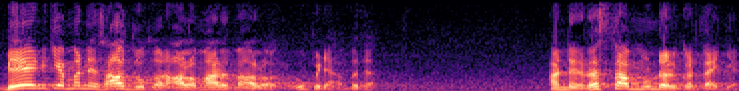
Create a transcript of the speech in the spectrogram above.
બેન કે મને સાધુ કરો, હાલો, મારે હાલો. ઉપડ્યા બધા. અને રસ્તા મુંડન કરતા ગયા.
